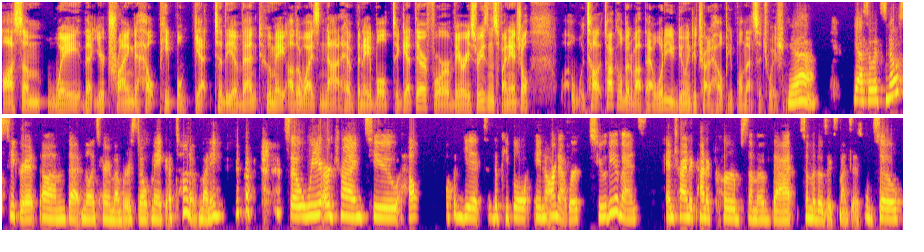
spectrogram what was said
awesome way that you're trying to help people get to the event who may otherwise not have been able to get there for various reasons, financial. Talk, talk a little bit about that. What are you doing to try to help people in that situation? Yeah. Yeah, so it's no secret um, that military members don't make a ton of money. so we are trying to help get the people in our network to the event and trying to kind of curb some of that, some of those expenses. And so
